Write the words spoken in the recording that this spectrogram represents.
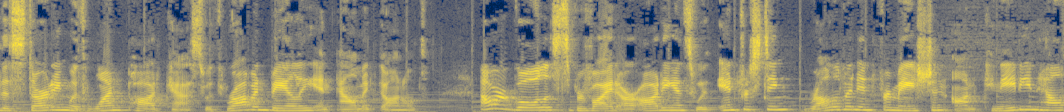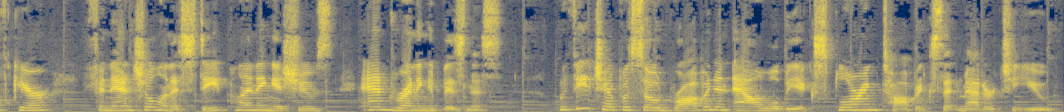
the Starting with One podcast with Robin Bailey and Al McDonald. Our goal is to provide our audience with interesting, relevant information on Canadian healthcare, financial and estate planning issues, and running a business. With each episode, Robin and Al will be exploring topics that matter to you.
